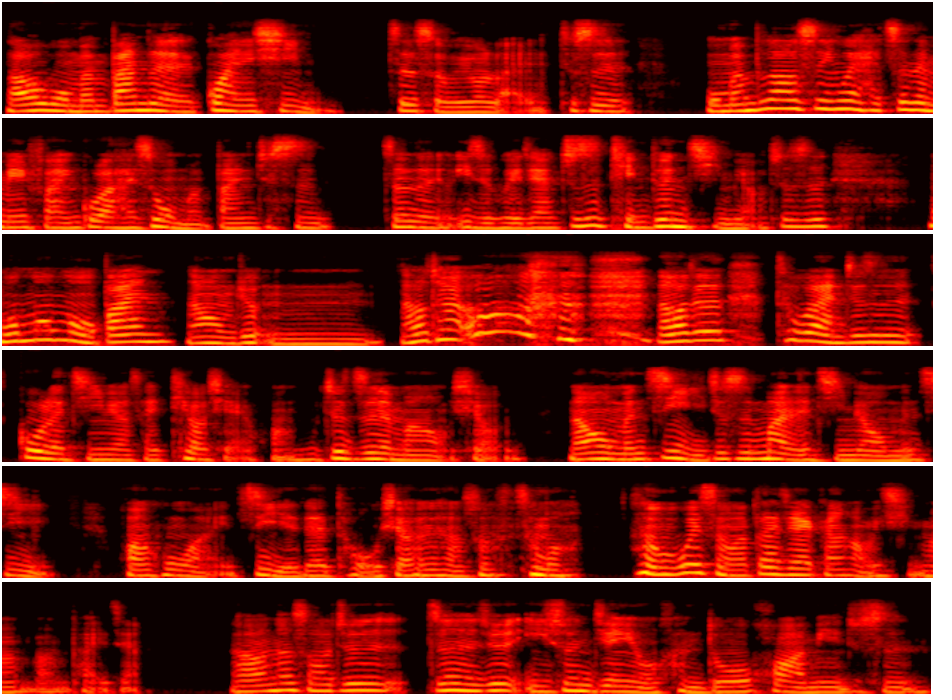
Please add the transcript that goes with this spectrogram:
然后我们班的惯性这时候又来了，就是。我们不知道是因为还真的没反应过来，还是我们班就是真的一直会这样，就是停顿几秒，就是某某某班，然后我们就嗯，然后突然哦，然后就突然就是过了几秒才跳起来欢呼，就真的蛮好笑的。然后我们自己就是慢了几秒，我们自己欢呼完，自己也在偷笑，就想说怎么 为什么大家刚好一起慢慢拍这样？然后那时候就是真的就是一瞬间有很多画面，就是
